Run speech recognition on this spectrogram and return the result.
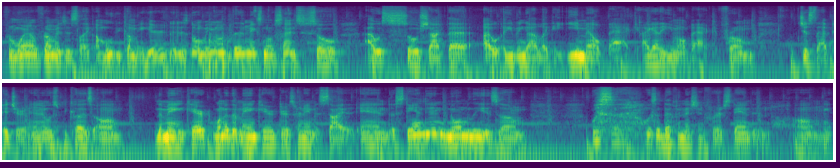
from where I'm from, it's just like a movie coming here, that just don't make no, that makes no sense. So I was so shocked that I even got like an email back. I got an email back from just that picture, and it was because um, the main character, one of the main characters, her name is Siya, and a stand-in normally is um, what's what's the definition for a stand-in? Um,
